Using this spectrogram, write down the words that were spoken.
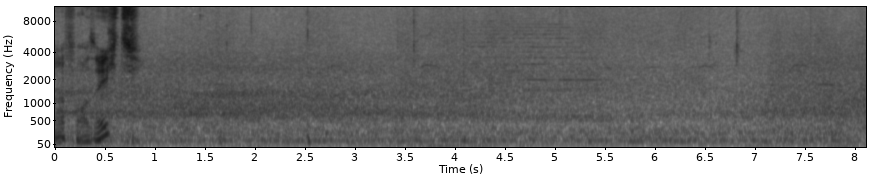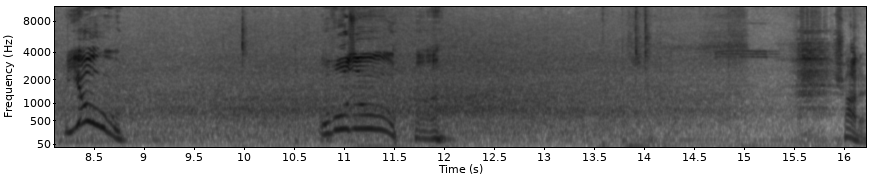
Ja, Vorsicht. Jo! Owusu! Schade.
